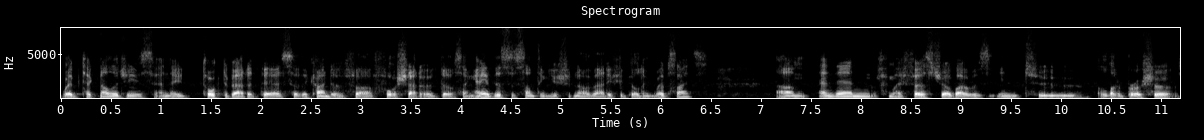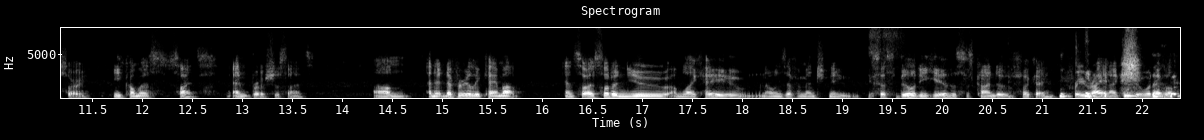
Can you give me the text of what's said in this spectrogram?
web technologies, and they talked about it there. So they kind of uh, foreshadowed. They were saying, "Hey, this is something you should know about if you're building websites." Um, and then for my first job, I was into a lot of brochure, sorry, e-commerce sites and brochure sites, um, and it never really came up. And so I sort of knew, I'm like, hey, no one's ever mentioning accessibility here. This is kind of okay, free reign. I can do whatever.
